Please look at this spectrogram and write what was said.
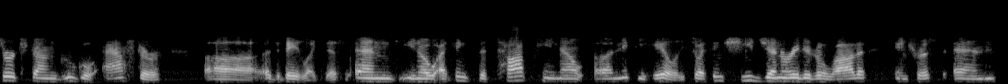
searched on Google after uh, a debate like this. And, you know, I think the top came out uh, Nikki Haley. So I think she generated a lot of interest and,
